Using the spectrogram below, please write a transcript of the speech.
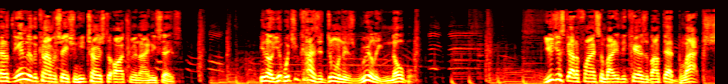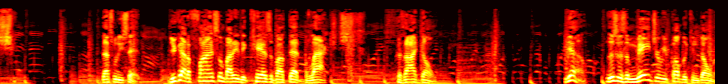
And at the end of the conversation, he turns to Autry and I and he says, you know, what you guys are doing is really noble. You just got to find somebody that cares about that black shit. That's what he said. You got to find somebody that cares about that black shit. Because I don't. Yeah. This is a major Republican donor.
